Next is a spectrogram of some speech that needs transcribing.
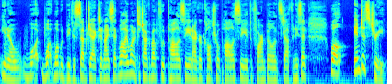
you know, what, what, what would be the subject. And I said, well, I wanted to talk about food policy and agricultural policy, the farm bill and stuff. And he said, well, industry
